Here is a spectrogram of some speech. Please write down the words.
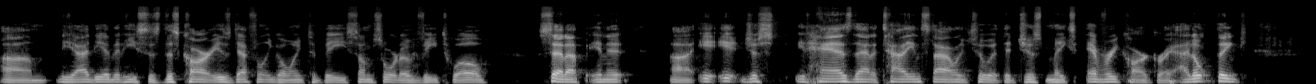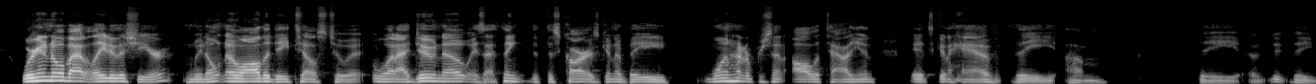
Um, the idea that he says this car is definitely going to be some sort of V12 setup in it. Uh, it, it just it has that Italian styling to it that just makes every car great. I don't think we're going to know about it later this year. We don't know all the details to it. What I do know is I think that this car is going to be 100% all Italian. It's going to have the um, the, uh, the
